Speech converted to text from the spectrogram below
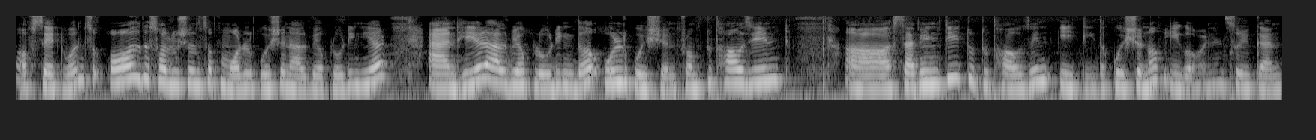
of set 1 so all the solutions of model question i'll be uploading here. And here i'll be uploading the old question from 2070 uh, to 2080 the question of e-governance. So you can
